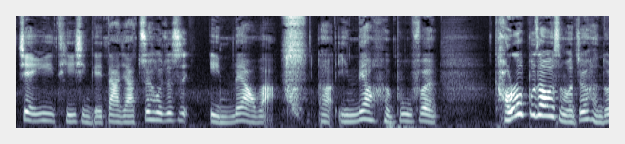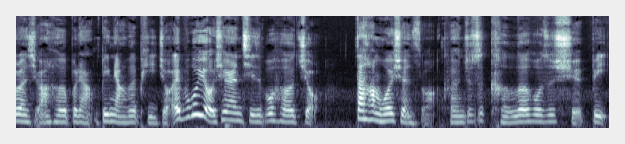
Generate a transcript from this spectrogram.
建议提醒给大家。最后就是饮料啦，啊，饮料的部分。烤肉不知道为什么，就很多人喜欢喝不凉冰凉的啤酒。诶，不过有些人其实不喝酒，但他们会选什么？可能就是可乐或是雪碧。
